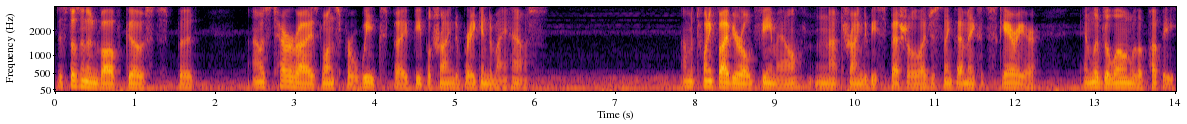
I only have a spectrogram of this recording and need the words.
This doesn't involve ghosts, but I was terrorized once for weeks by people trying to break into my house. I'm a 25 year old female, not trying to be special, I just think that makes it scarier, and lived alone with a puppy.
